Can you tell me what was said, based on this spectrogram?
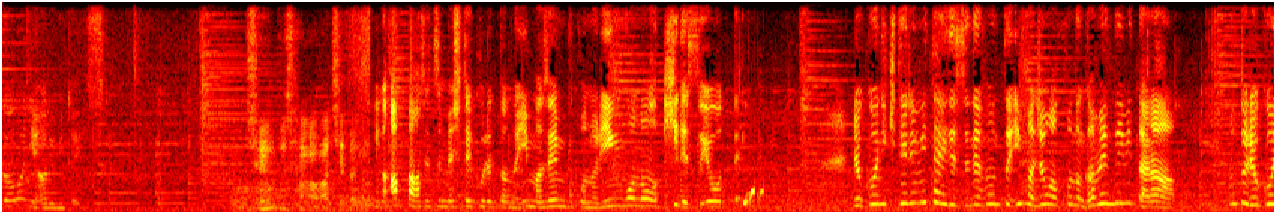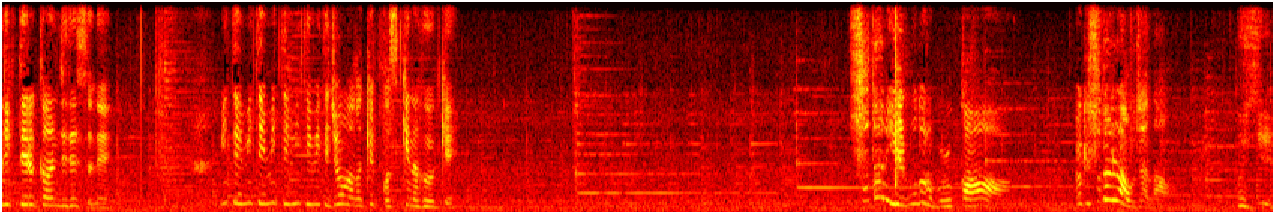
側にあるみたいです。全部が違。今、アッパが説明してくれたの、今全部このリンゴの木ですよって。旅行に来てるみたいですね。ほんと、今、ジョンはこの画面で見たら、ほんと旅行に来てる感じですね。見て見て見て見て見て、ジョンが結構好きな風景。 일본어로 뭘까? 여기 수달 나오잖아. 그지?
